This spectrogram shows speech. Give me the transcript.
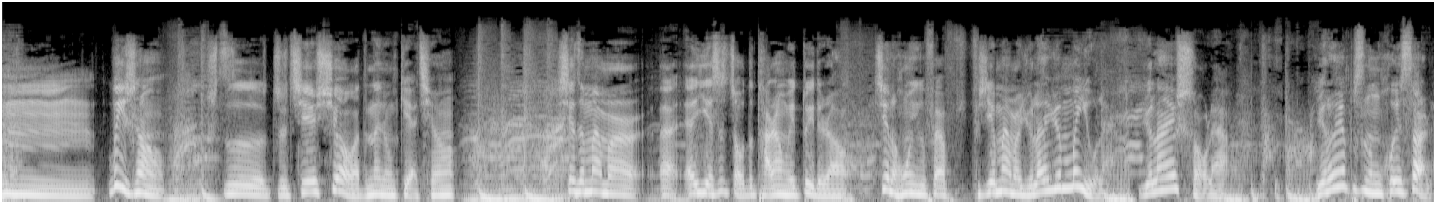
嗯，为啥是之前向往的那种感情，现在慢慢，哎哎，也是找的他认为对的人，结了婚以后发发现慢慢越来越没有了，越来越少了，越来越不是那么回事儿了。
